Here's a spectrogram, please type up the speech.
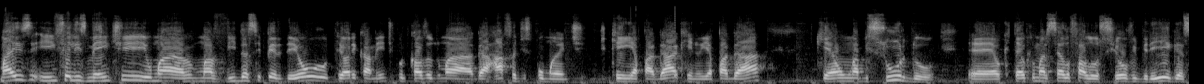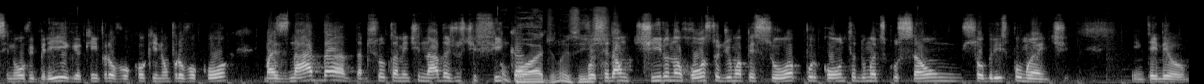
mas infelizmente uma, uma vida se perdeu, teoricamente, por causa de uma garrafa de espumante, de quem ia pagar, quem não ia pagar, que é um absurdo. É o que até o que o Marcelo falou: se houve briga, se não houve briga, quem provocou, quem não provocou, mas nada, absolutamente nada justifica não pode, não existe. você dar um tiro no rosto de uma pessoa por conta de uma discussão sobre espumante. Entendeu?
